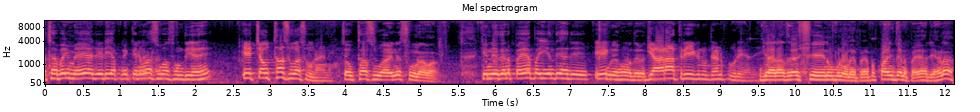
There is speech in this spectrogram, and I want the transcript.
ਅੱਛਾ ਬਾਈ ਮੈਂ ਆ ਜਿਹੜੀ ਆਪਣੀ ਕਿੰਨਵਾ ਸੂਆ ਸੁੰਦੀ ਆ ਇਹ? ਇਹ ਚੌਥਾ ਸੂਆ ਸੁਣਾ ਇਹਨੇ। ਚੌਥਾ ਸੂਆ ਇਹਨੇ ਸੂਣਾ ਵਾ। ਕਿੰਨੇ ਦਿਨ ਪਏ ਆ ਪਈ ਜਾਂਦੇ ਹਜੇ ਪੂਰੇ ਹੋਣ ਦੇ ਵਿੱਚ? 11 ਤਰੀਕ ਨੂੰ ਦਿਨ ਪੂਰੇ ਆ ਦੇ 11 ਤਰੀਕ 6 ਨੂੰ ਬਣਾਉਣੇ ਪਏ ਆਪਾਂ 5 ਦਿਨ ਪਏ ਹਜੇ ਹਨਾ।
